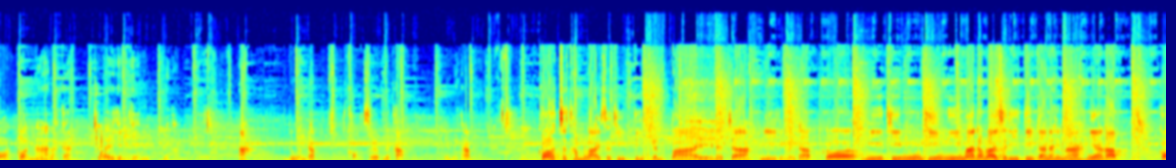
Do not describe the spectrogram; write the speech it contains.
ก่อนก่อนหน้าแล้วกัน จะได้เห็นเห็นนะครับอะดูอันดับ ของเซิร์ฟนะครับ เห็นไหมครับ ก็จะทำลายสถิติกันไปนะจ๊ะ นี่เห็นไหมครับ ก็มีทีมนู้นทีมนี้มาทำลายสถิติกันนะเห็นไหมเนี่ยครับ ก็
